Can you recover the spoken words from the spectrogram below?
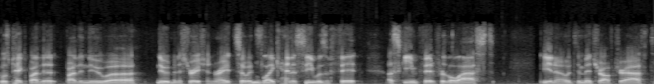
was picked by the by the new uh, new administration, right? So it's like Hennessy was a fit, a scheme fit for the last, you know, Dimitroff draft,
